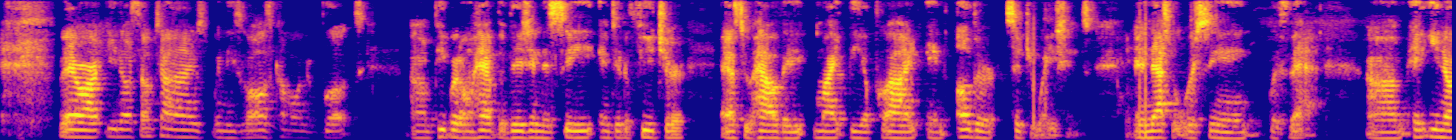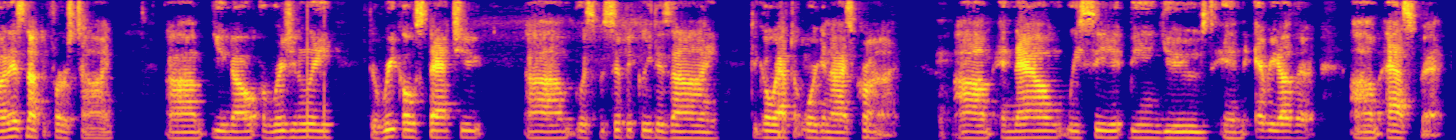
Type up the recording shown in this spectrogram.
there are, you know, sometimes when these laws come on the books, um, people don't have the vision to see into the future as to how they might be applied in other situations. And that's what we're seeing with that. Um, and, you know, and it's not the first time. Um, you know, originally the RICO statute um, was specifically designed to go after organized crime. Um, and now we see it being used in every other um, aspect,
